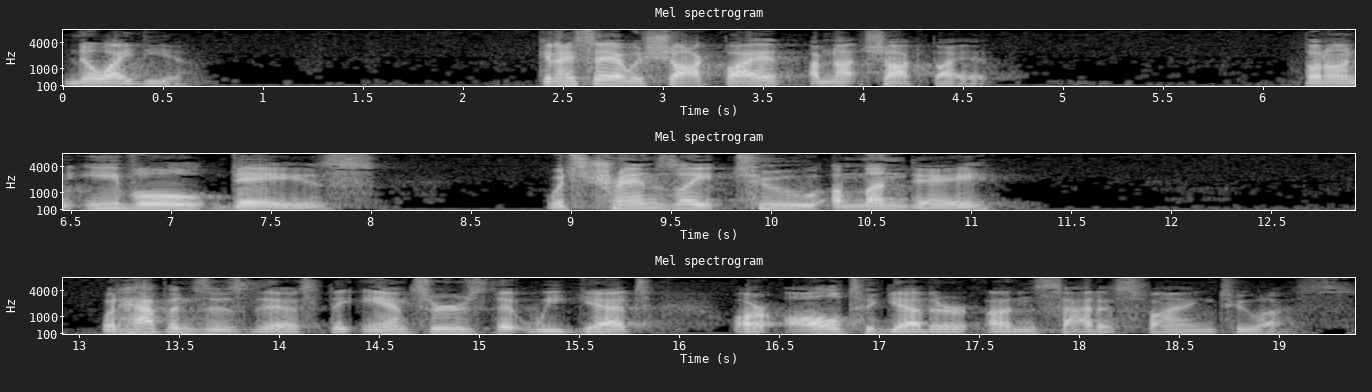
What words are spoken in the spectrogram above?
No idea. Can I say I was shocked by it? I'm not shocked by it. But on evil days, which translate to a Monday, what happens is this the answers that we get are altogether unsatisfying to us,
